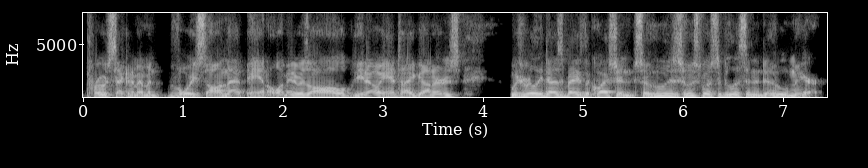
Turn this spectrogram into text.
pro Second Amendment voice on that panel. I mean, it was all you know anti gunners which really does beg the question. So who's who's supposed to be listening to whom here?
